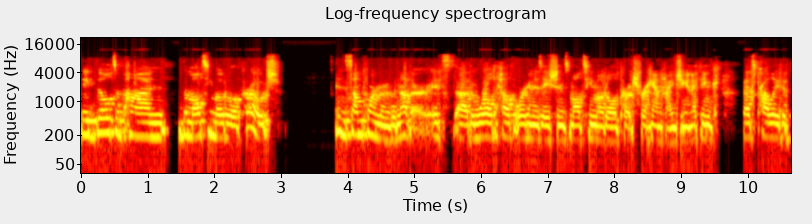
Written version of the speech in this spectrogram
they built upon the multimodal approach in some form or another. It's uh, the World Health Organization's multimodal approach for hand hygiene. I think that's probably the,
